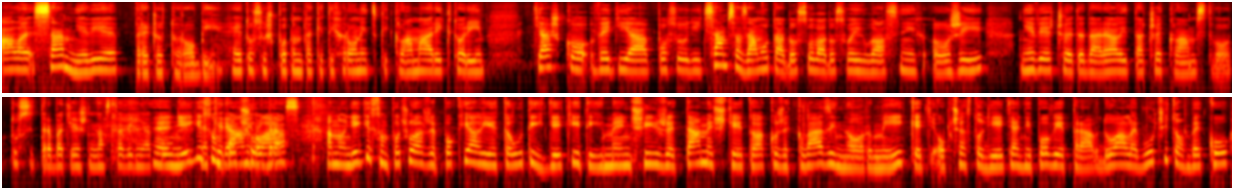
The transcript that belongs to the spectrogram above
ale sám nevie, prečo to robí. Hej, to sú už potom takí tí chronickí klamári, ktorí ťažko vedia posúdiť, sám sa zamotá doslova do svojich vlastných lží, nevie, čo je teda realita, čo je klamstvo. Tu si treba tiež nastaviť nejakú, e, niekde nejaký som počula, obraz. Áno, niekde som počula, že pokiaľ je to u tých detí, tých menších, že tam ešte je to akože kvázi normy, keď občas to dieťa nepovie pravdu, ale v určitom veku,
